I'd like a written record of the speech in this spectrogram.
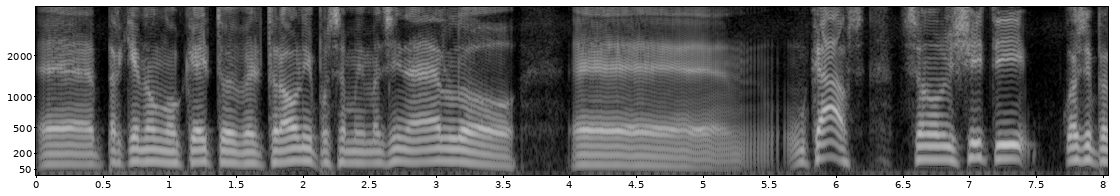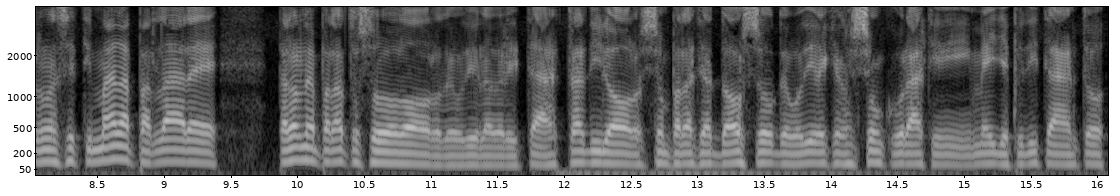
eh, perché non Occhetto e Veltroni, possiamo immaginarlo. Eh, un caos. Sono riusciti quasi per una settimana a parlare, però ne ha parlato solo loro, devo dire la verità. Tra di loro si sono parlati addosso, devo dire che non si sono curati in media più di tanto.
